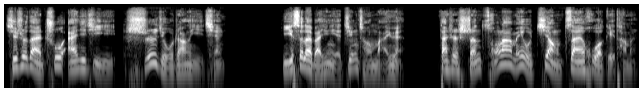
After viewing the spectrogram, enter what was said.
其实，在出埃及记十九章以前，以色列百姓也经常埋怨，但是神从来没有降灾祸给他们。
